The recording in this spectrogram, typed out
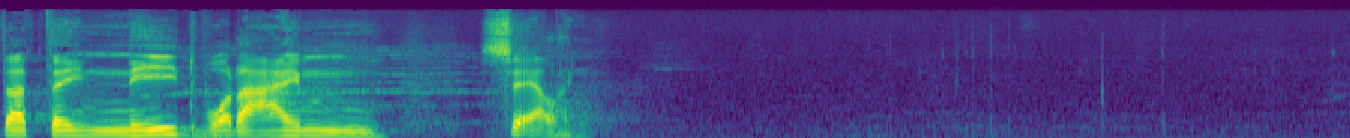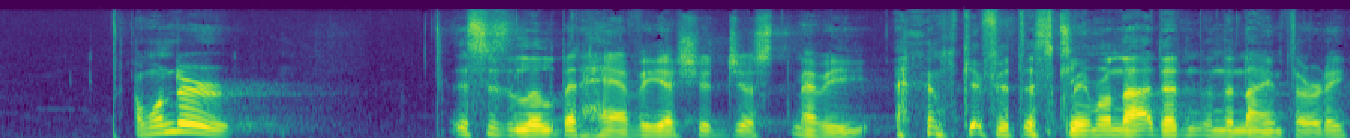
that they need what I'm selling? I wonder, this is a little bit heavy. I should just maybe give a disclaimer on that. I didn't in the 9.30.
